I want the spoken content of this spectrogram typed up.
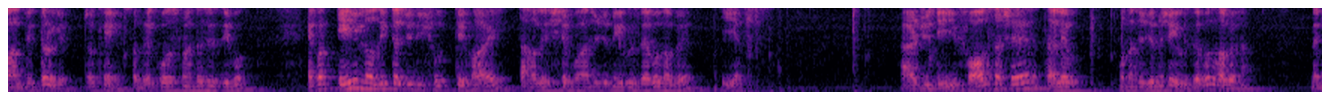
monthly target okay so আমরা ক্লোজ প্যারেন্থেসিস দিব। এখন এই লজিকটা যদি সত্যি হয়, তাহলে সে বোনাসের জন্য ইলিজেবল হবে ইয়েস আর যদি ফলস আসে, তাহলে বোনাসের জন্য সে ইলিজেবল হবে না। Then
